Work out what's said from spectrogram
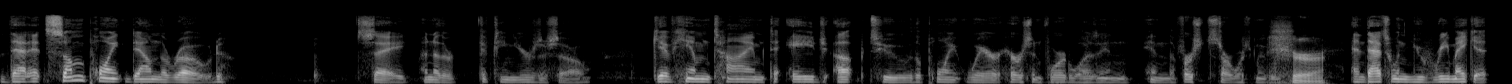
that at some point down the road, say another 15 years or so, give him time to age up to the point where Harrison Ford was in, in the first Star Wars movie? Sure. And that's when you remake it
